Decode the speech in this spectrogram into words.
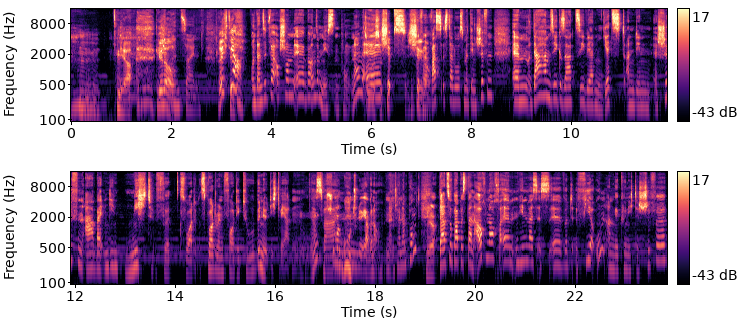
Hm. Ja, genau. Sein. Richtig. Ja, und dann sind wir auch schon äh, bei unserem nächsten Punkt, ne? So äh, Chips, Schiffe. Genau. Was ist da los mit den Schiffen? Ähm, da haben sie gesagt, sie werden jetzt an den äh, Schiffen arbeiten, die nicht für Squad Squadron 42 benötigt werden. Mhm, das war schon mal gut. Ein, ja, genau, ein entscheidender Punkt. Ja. Dazu gab es dann auch noch ähm, einen Hinweis, es äh, wird vier unangekündigte Schiffe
